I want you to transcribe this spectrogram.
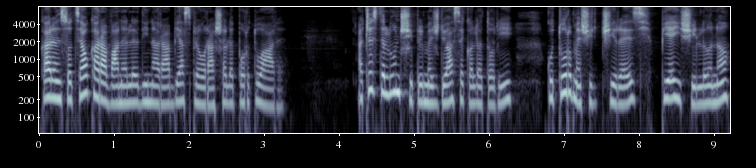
care însoțeau caravanele din Arabia spre orașele portuare. Aceste lungi și primejdioase călătorii, cu turme și cirezi, piei și lână,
